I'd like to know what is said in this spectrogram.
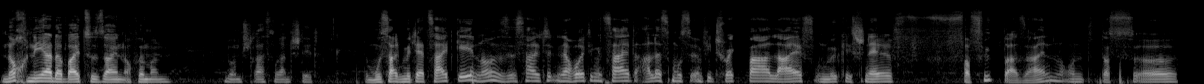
noch näher dabei zu sein, auch wenn man nur am Straßenrand steht. Du musst halt mit der Zeit gehen. Ne? Es ist halt in der heutigen Zeit, alles muss irgendwie trackbar, live und möglichst schnell verfügbar sein und das äh,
